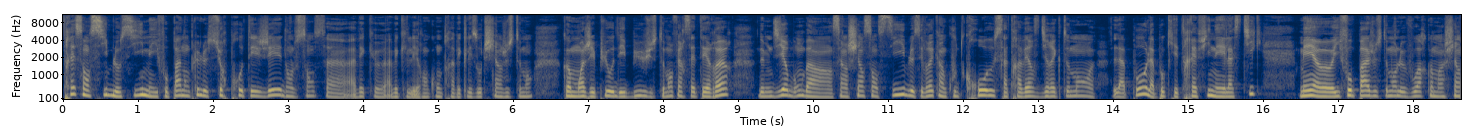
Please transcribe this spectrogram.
très sensible aussi, mais il faut pas non plus le surprotéger dans le sens euh, avec euh, avec les rencontres avec les autres chiens justement. Comme moi j'ai pu au début justement faire cette erreur de me dire bon ben c'est un chien sensible, c'est vrai qu'un coup de croc ça traverse directement la peau, la peau qui est très fine et élastique, mais euh, il faut pas justement le voir comme un chien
